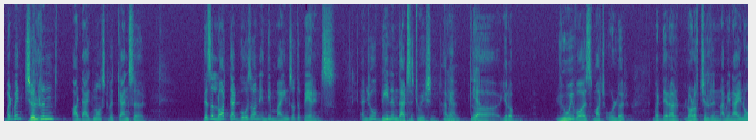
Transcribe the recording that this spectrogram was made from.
But when children are diagnosed with cancer, there's a lot that goes on in the minds of the parents. And you've been in that situation. I Yeah. mean, Yeah. Uh, you know, Yuvi was much older, but there are a lot of children. I mean, I know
